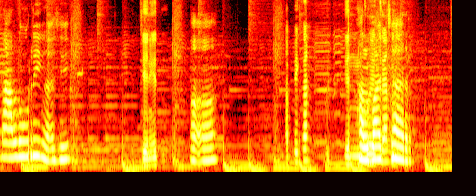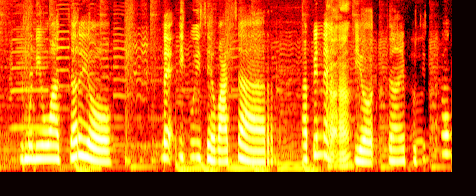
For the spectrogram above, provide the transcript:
naluri nggak sih bucin itu. Heeh. Tapi kan bucin hal kan wajar dimuni wajar yo nek iku ije wajar tapi nek Heeh. yo jangan bucin kan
